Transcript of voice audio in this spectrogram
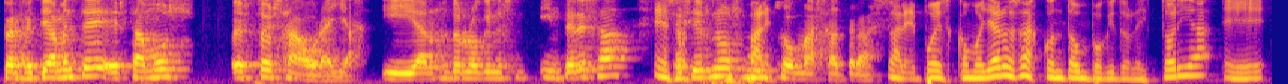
pero efectivamente estamos, esto es ahora ya. Y a nosotros lo que nos interesa es irnos Vale. mucho más atrás. Vale, pues como ya nos has contado un poquito la historia, eh,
